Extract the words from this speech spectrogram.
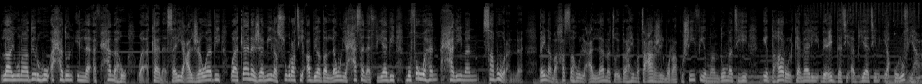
لا يناظره أحد إلا أفحمه وكان سريع الجواب وكان جميل الصورة أبيض اللون حسن الثياب مفوها حليما صبورا. بينما خصه العلامة إبراهيم تعارج المراكشي في منظومته إظهار الكمال بعدة أبيات يقول فيها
